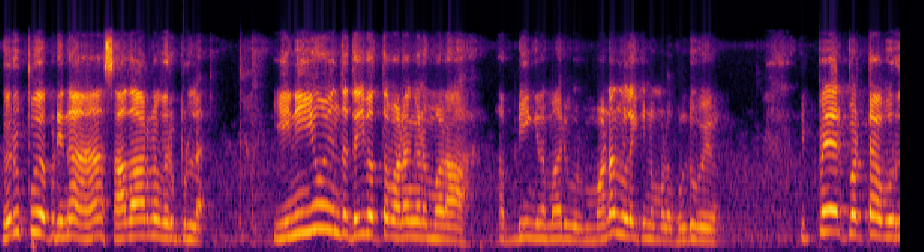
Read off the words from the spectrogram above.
வெறுப்பு அப்படின்னா சாதாரண வெறுப்பு இல்லை. இனியும் இந்த தெய்வத்தை வணங்கணுமாடா அப்படிங்கிற மாதிரி ஒரு மனநிலைக்கு நம்மளை கொண்டு போயிடும் இப்பேற்பட்ட ஒரு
